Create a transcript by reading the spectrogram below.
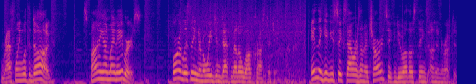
wrestling with the dog, spying on my neighbors, or listening to Norwegian death metal while cross-stitching. And they give you six hours on a charge, so you can do all those things uninterrupted.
